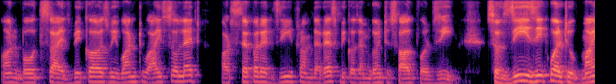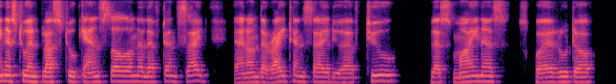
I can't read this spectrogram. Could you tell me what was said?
on both sides because we want to isolate or separate z from the rest because I'm going to solve for z. So z is equal to minus 2 and plus 2 cancel on the left-hand side. And on the right-hand side, you have 2 plus minus square root of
